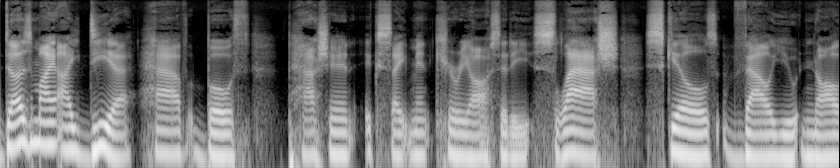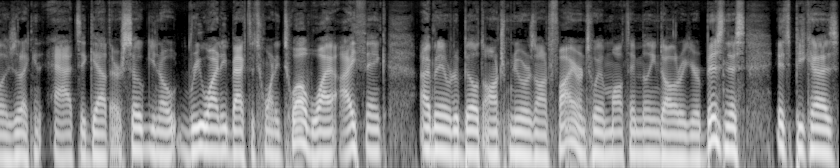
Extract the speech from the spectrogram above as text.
Does my idea have both passion, excitement, curiosity, slash skills, value, knowledge that I can add together. So, you know, rewinding back to 2012, why I think I've been able to build Entrepreneurs on Fire into a multi million dollar a year business, it's because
